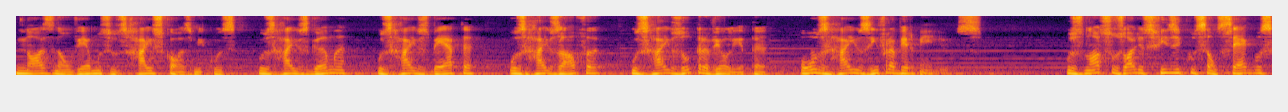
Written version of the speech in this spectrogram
Nós não vemos os raios cósmicos, os raios gama, os raios beta, os raios alfa, os raios ultravioleta ou os raios infravermelhos. Os nossos olhos físicos são cegos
